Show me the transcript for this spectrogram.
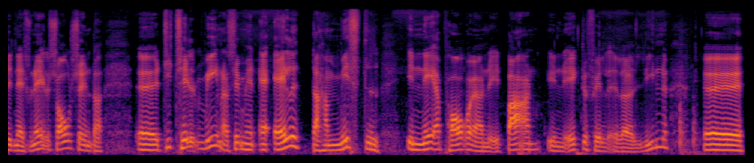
det nationale sorgcenter, øh, de til, mener simpelthen, at alle, der har mistet en nær pårørende, et barn, en ægtefælle eller lignende, øh,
